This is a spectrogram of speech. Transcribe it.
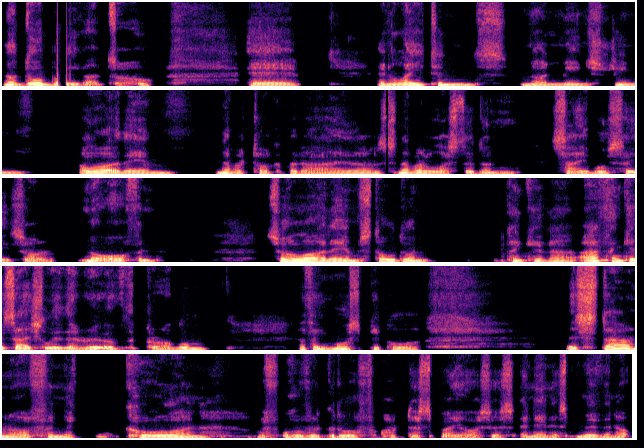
No, don't believe that at all. Uh, enlightened non-mainstream, a lot of them never talk about it either. It's never listed on SIBO sites or not often. So a lot of them still don't think of that. I think it's actually the root of the problem. I think most people, it's starting off in the colon with overgrowth or dysbiosis, and then it's moving up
